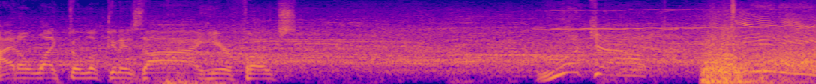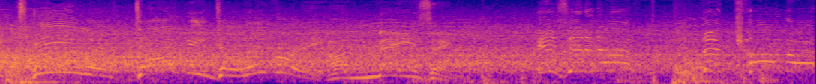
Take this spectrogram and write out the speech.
I don't like the look in his eye here, folks. Look out. DDT with diving delivery. Amazing. Is it enough? The cover!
